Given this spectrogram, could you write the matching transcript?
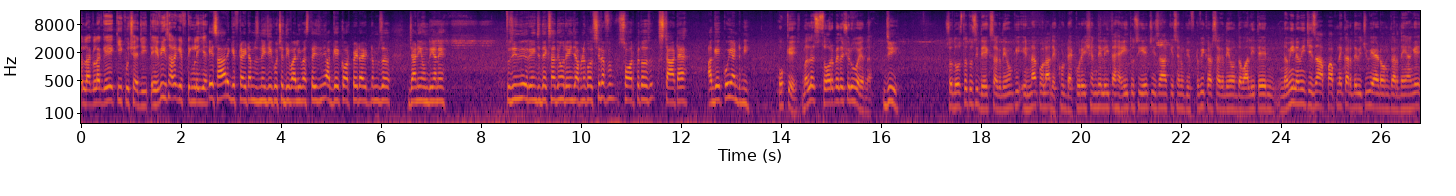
ਅਲੱਗ-ਅਲੱਗ ਇਹ ਕੀ ਕੁਝ ਹੈ ਜੀ? ਤੇ ਇਹ ਵੀ ਸਾਰਾ ਗਿਫਟਿੰਗ ਲਈ ਹੈ। ਇਹ ਸਾਰੇ ਗਿਫਟ ਆਈਟਮਸ ਨੇ ਜੀ ਕੁਝ ਦੀਵਾਲੀ ਵਾਸਤੇ ਜੀ ਅੱਗੇ ਕਾਰਪੋਰੇਟ ਆਈਟਮਸ ਜਾਣੀਆਂ ਹੁੰਦੀਆਂ ਨੇ। ਤੁਸੀਂ ਰੇਂਜ ਦੇਖ ਸਕਦੇ ਹੋ ਰੇਂਜ ਆਪਣੇ ਕੋਲ ਸਿਰਫ 100 ਰੁਪਏ ਤੋਂ ਸਟਾਰਟ ਹੈ। ਅੱਗੇ ਕੋਈ ਐਂਡ ਨਹੀਂ। ਓਕੇ ਮਤਲਬ 100 ਰੁਪਏ ਤੋਂ ਸ਼ੁਰੂ ਹੋ ਜਾਂਦਾ। ਜੀ। ਸੋ ਦੋਸਤੋ ਤੁਸੀਂ ਦੇਖ ਸਕਦੇ ਹੋ ਕਿ ਇਹਨਾਂ ਕੋਲ ਦੇਖੋ ਡੈਕੋਰੇਸ਼ਨ ਦੇ ਲਈ ਤਾਂ ਹੈ ਹੀ। ਤੁਸੀਂ ਇਹ ਚੀਜ਼ਾਂ ਕਿਸੇ ਨੂੰ ਗਿਫਟ ਵੀ ਕਰ ਸਕਦੇ ਹੋ। ਦੀਵਾਲੀ ਤੇ ਨਵੀਂ ਨਵੀਂ ਚੀਜ਼ਾਂ ਆਪਾਂ ਆਪਣੇ ਘਰ ਦੇ ਵਿੱਚ ਵੀ ਐਡ ਆਨ ਕਰ ਦੇਵਾਂਗੇ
